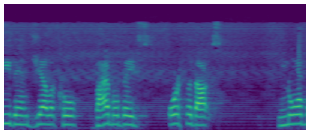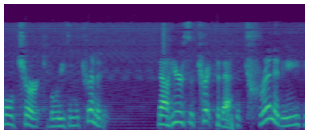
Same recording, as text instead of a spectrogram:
evangelical, Bible based, Orthodox, normal church believes in the Trinity. Now, here's the trick to that. The Trinity,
